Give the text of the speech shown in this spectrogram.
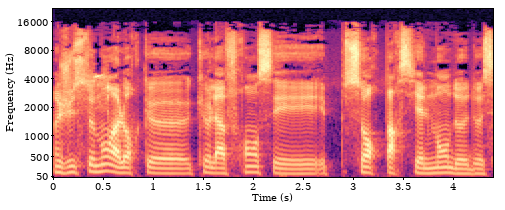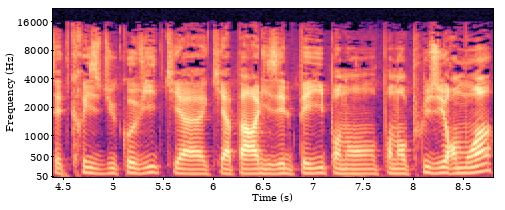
Justement, alors que que la France est, sort partiellement de, de cette crise du Covid qui a qui a paralysé le pays pendant pendant plusieurs mois,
